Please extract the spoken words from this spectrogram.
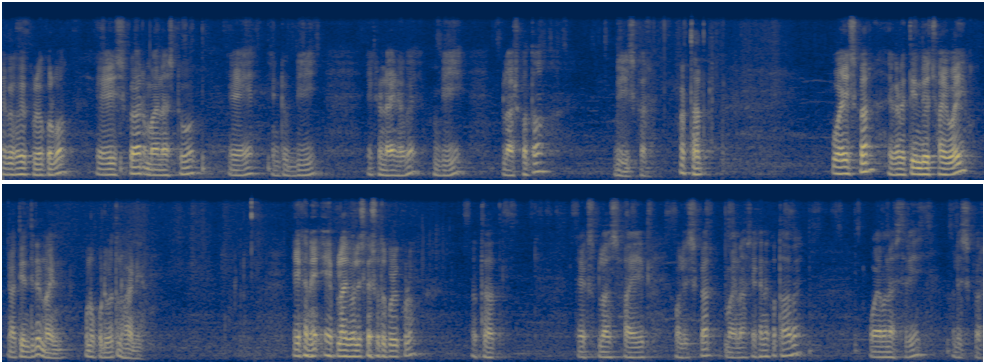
একইভাবে প্রয়োগ করব। A square minus two A into B এখানে নাইন হবে। বি প্লাস কত? বি স্কোয়ার অর্থাৎ ওয়াই স্কোয়ার এখানে তিন দিয়ে ছয় ওয়াই আর তিন তিনে নাইন কোনো পরিবর্তন হয়নি। এখানে এ প্লাস হোল স্কোয়ার সূত্র প্রয়োগ করো। অর্থাৎ X plus five whole square minus এখানে কত হবে? Y minus three whole square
